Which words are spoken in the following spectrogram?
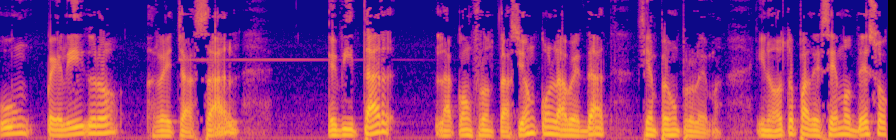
un peligro, rechazar, evitar la confrontación con la verdad siempre es un problema. Y nosotros padecemos de eso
